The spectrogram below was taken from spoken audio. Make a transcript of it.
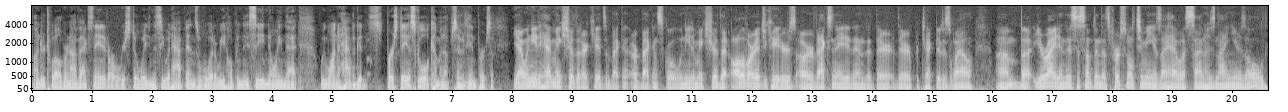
under 12 are not vaccinated, or we're still waiting to see what happens? What are we hoping to see, knowing that we want to have a good first day of school coming up soon in person? Yeah, we need to have, make sure that our kids are back in, are back in school. We need to make sure that all of our educators are vaccinated and that they're they're protected as well. Um, but you're right, and this is something that's personal to me. As I have a son who's nine years old,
